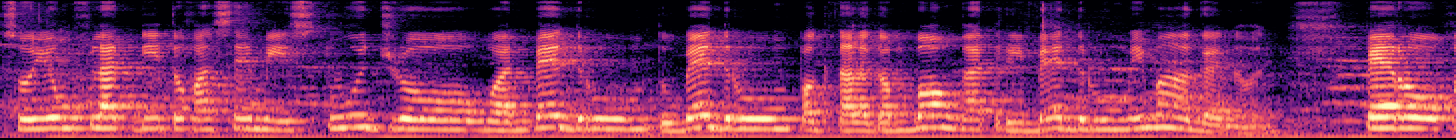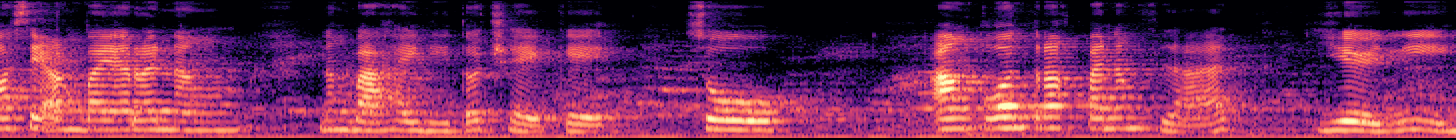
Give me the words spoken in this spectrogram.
So yung flat dito kasi may studio, one bedroom, two bedroom, pag talagang bongga, three bedroom, may mga ganun. Pero kasi ang bayaran ng ng bahay dito, cheque. So ang contract pa ng flat, yearly.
